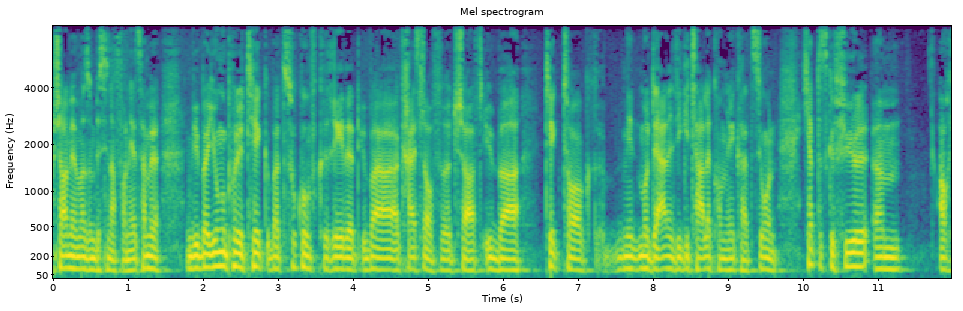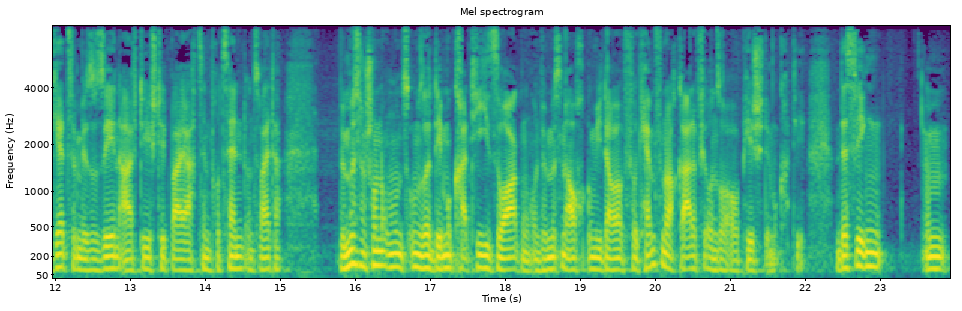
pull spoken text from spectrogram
Schauen wir mal so ein bisschen nach vorne. Jetzt haben wir irgendwie über junge Politik, über Zukunft geredet, über Kreislaufwirtschaft, über TikTok, moderne digitale Kommunikation. Ich habe das Gefühl, ähm, auch jetzt, wenn wir so sehen, AfD steht bei 18 Prozent und so weiter, wir müssen schon um uns unsere Demokratie sorgen und wir müssen auch irgendwie dafür kämpfen, auch gerade für unsere europäische Demokratie. Und deswegen ähm,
